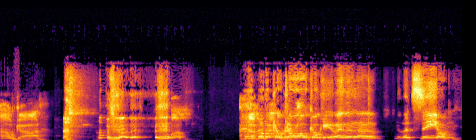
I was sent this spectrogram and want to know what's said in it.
Oh God. well, okay, okay, okay, okay. let's see. Um,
